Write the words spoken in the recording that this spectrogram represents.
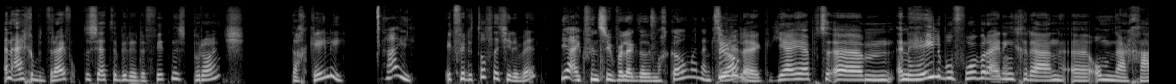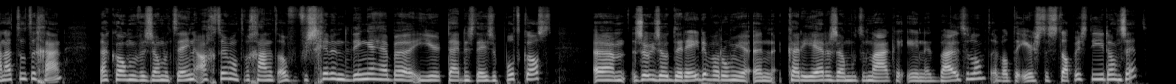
een eigen bedrijf op te zetten binnen de fitnessbranche. Dag Kelly. Hi. Ik vind het tof dat je er bent. Ja, ik vind het superleuk dat ik mag komen. Dankjewel. Tuurlijk. Jij hebt ehm, een heleboel voorbereiding gedaan eh, om naar Ghana toe te gaan. Daar komen we zo meteen achter, want we gaan het over verschillende dingen hebben hier tijdens deze podcast. Ehm, sowieso de reden waarom je een carrière zou moeten maken in het buitenland en wat de eerste stap is die je dan zet.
